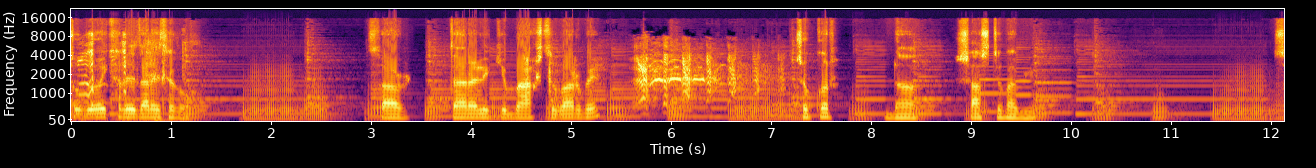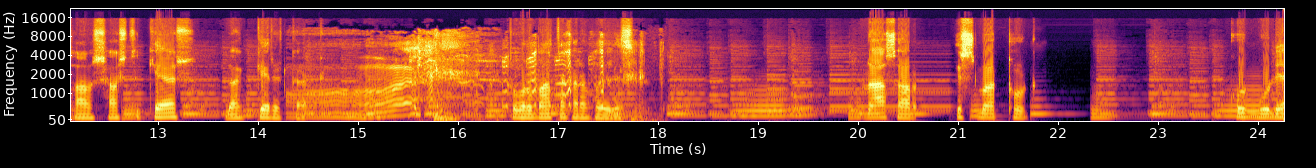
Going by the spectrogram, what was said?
তুমি ওইখানে দাঁড়িয়ে থাকো। স্যার দাঁড়ালে কি আসতে পারবে চুপ কর। না, শাস্তি পাবি। শাস্তি ক্যাশ না ক্রেডিট কার্ড তোমার মাথা খারাপ হয়ে গেছে। না, স্যার স্মার্টফোন কোন মোডে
